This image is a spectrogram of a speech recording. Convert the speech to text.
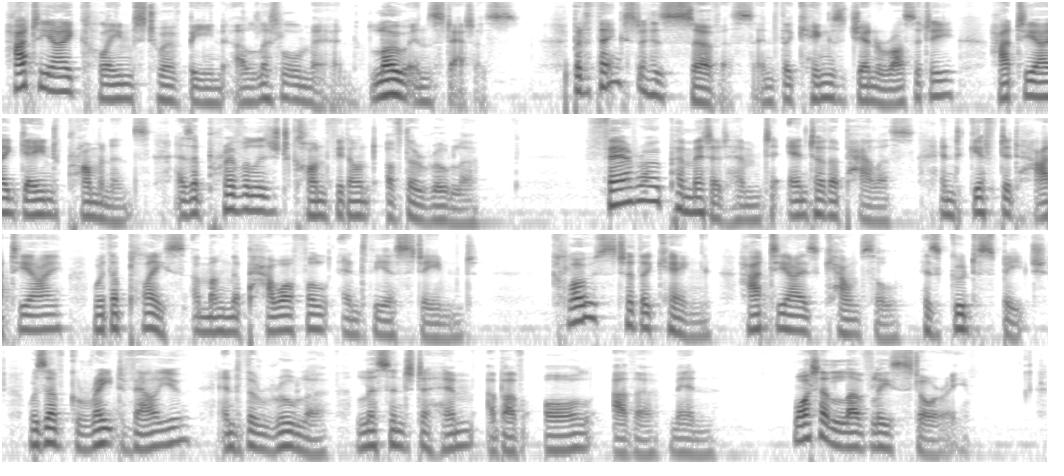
Hatiay claims to have been a little man, low in status. But thanks to his service and the king's generosity, Hatiay gained prominence as a privileged confidant of the ruler. Pharaoh permitted him to enter the palace and gifted Hatiay with a place among the powerful and the esteemed. Close to the king, Hatiay's counsel, his good speech, was of great value, and the ruler listened to him above all other men. What a lovely story.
